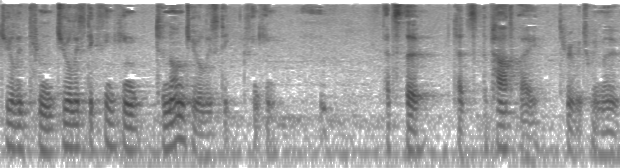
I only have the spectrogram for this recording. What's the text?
duali- from dualistic thinking to non-dualistic thinking. That's the, that's the pathway through which we move.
